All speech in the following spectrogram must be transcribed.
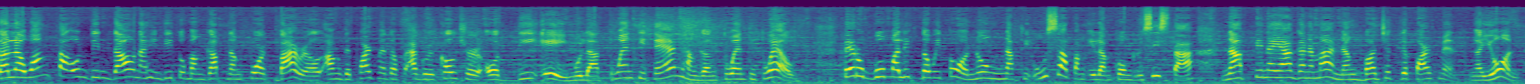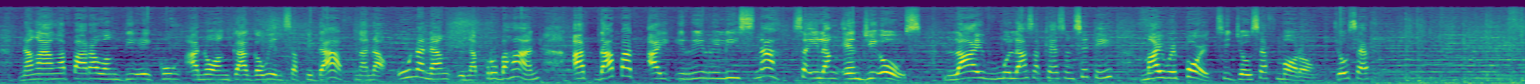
Dalawang taon din daw na hindi tumanggap ng pork barrel ang Department of Agriculture o DA mula 2010 hanggang 2012. Pero bumalik daw ito nung nakiusap ang ilang kongresista na pinayagan naman ng Budget Department. Ngayon, nangangaparaw ang DA kung ano ang gagawin sa PDAF na nauna nang inaprubahan at dapat ay i-release na sa ilang NGOs. Live mula sa Quezon City, my report si Joseph Morong. Joseph?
